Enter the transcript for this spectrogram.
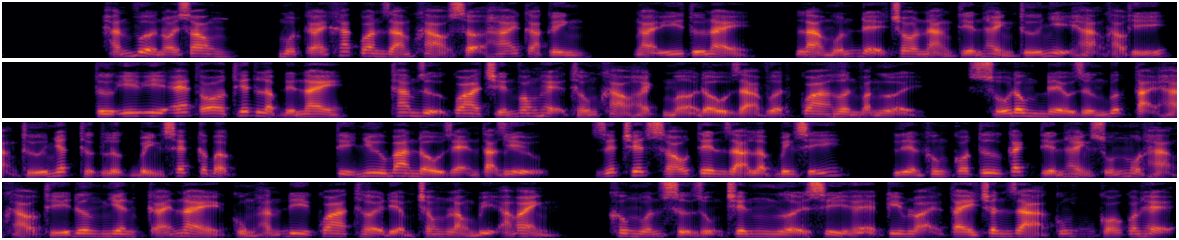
Hắn vừa nói xong, một cái khác quan giám khảo sợ hãi cả kinh, ngài ý tứ này là muốn để cho nàng tiến hành thứ nhị hạng khảo thí. Từ iiso thiết lập đến nay, tham dự qua chiến vong hệ thống khảo hạch mở đầu giả vượt qua hơn vạn người, số đông đều dừng bước tại hạng thứ nhất thực lực bình xét cấp bậc. Tỷ như ban đầu dẹn tạ dịu giết chết sáu tên giả lập binh sĩ, liền không có tư cách tiến hành xuống một hạng khảo thí, đương nhiên cái này cùng hắn đi qua thời điểm trong lòng bị ám ảnh không muốn sử dụng trên người xì hệ kim loại tay chân giả cũng có quan hệ.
